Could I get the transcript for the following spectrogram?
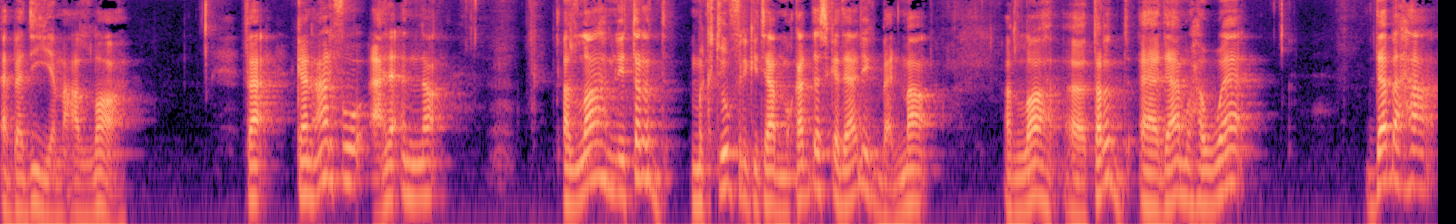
أبدية مع الله. فكان عارفوا على أن الله ملي طرد مكتوب في الكتاب المقدس كذلك بعد ما الله آه، طرد آدم وحواء ذبح آه،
